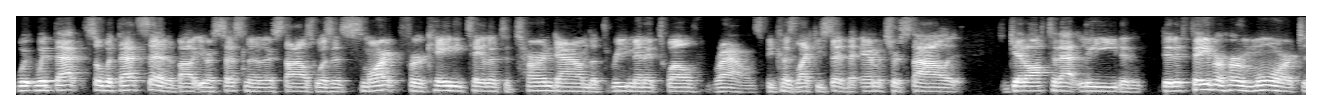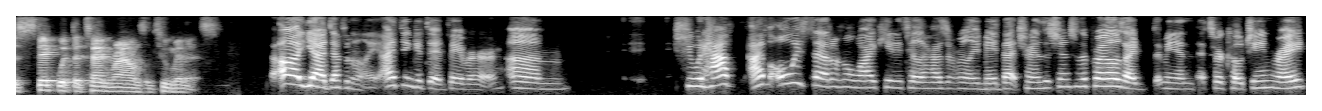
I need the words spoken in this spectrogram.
with, with that so with that said about your assessment of their styles was it smart for katie taylor to turn down the three minute 12 rounds? Because like you said the amateur style get off to that lead and did it favor her more to stick with the 10 rounds in two minutes? Uh yeah definitely. I think it did favor her. Um she would have i've always said i don't know why katie taylor hasn't really made that transition to the pros. I i mean it's her coaching right?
